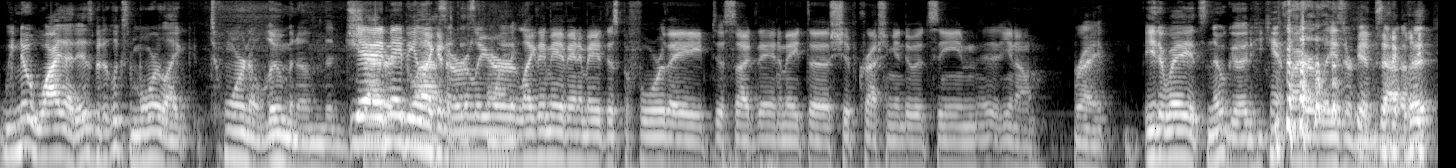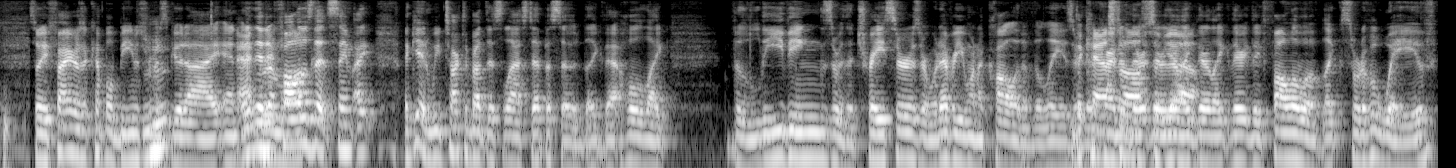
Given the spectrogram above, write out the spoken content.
we know why that is, but it looks more like torn aluminum than Yeah, it may be like an earlier, like they may have animated this before they decided to animate the ship crashing into it scene. uh, You know, Right. Either way, it's no good. He can't fire laser beams out of it. So he fires a couple beams from his Mm-hmm. good eye, and, At and, it follows that same. I again, we talked about this last episode, like that whole like the leavings or the tracers or whatever you want to call it of the laser. The They're kind of- They're, they're, yeah. like they're like they they follow a like sort of a wave,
